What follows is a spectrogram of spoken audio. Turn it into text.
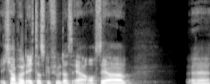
ich habe halt echt das Gefühl, dass er auch sehr, äh,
